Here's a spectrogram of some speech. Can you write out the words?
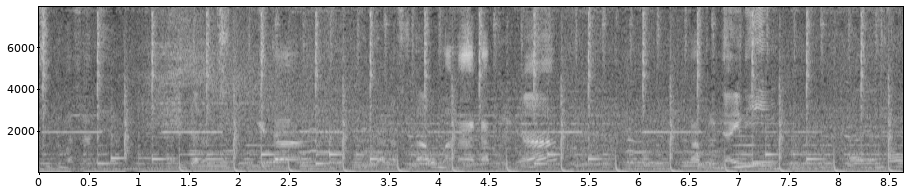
situ mas nanti ya. Nanti dari situ kita kita kasih tahu mana kabelnya. Kabelnya ini eh, mau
